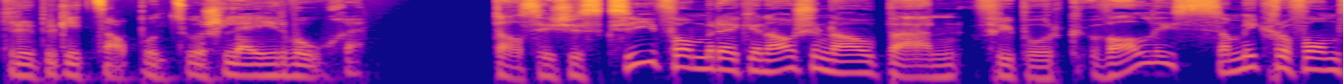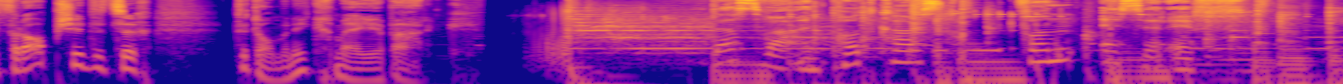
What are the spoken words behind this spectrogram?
darüber gibt es ab und zu Schleierwochen. Das war es vom Regionaljournal Bern-Fribourg-Wallis. Am Mikrofon verabschiedet sich der Dominik Meyerberg. Das war ein Podcast von SRF.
